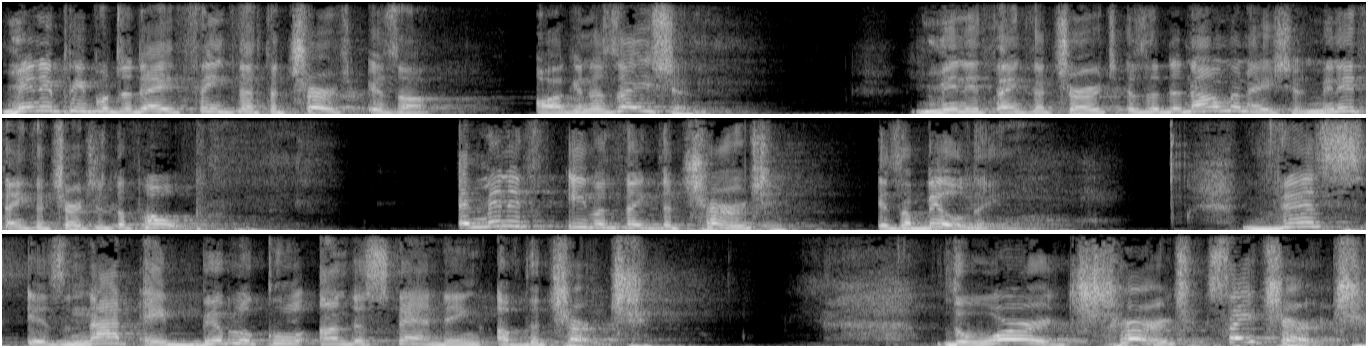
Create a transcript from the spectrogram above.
Many people today think that the church is an organization. Many think the church is a denomination. Many think the church is the Pope. And many even think the church is a building. This is not a biblical understanding of the church. The word church, say church.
